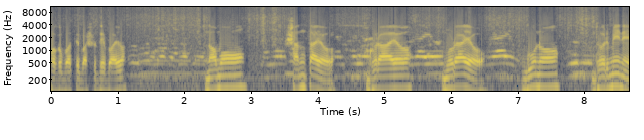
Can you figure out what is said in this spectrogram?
ভগবতে বাসুদেবায়। নমো শান্তায়, ঘোরায়, মুড়ায়, গুণ ধর্মিনে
